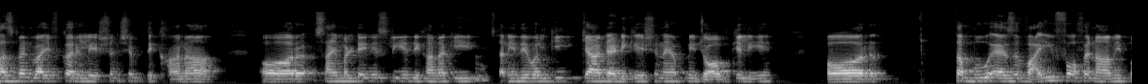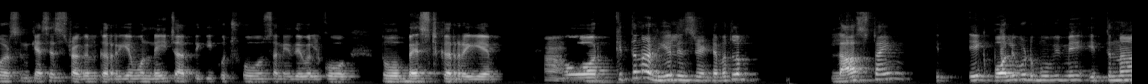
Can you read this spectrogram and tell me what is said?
हस्बैंड वाइफ का रिलेशनशिप दिखाना और साइमल्टेनियसली ये दिखाना कि हम्म। सनी देवल की क्या डेडिकेशन है अपनी जॉब के लिए और Tabu as a wife of an army person कैसे स्ट्रगल कर रही है? वो नहीं चाहती कि कुछ हो सनी देवल को तो बेस्ट कर रही है। हाँ। और कितना रियल इंसिडेंट है। मतलब लास्ट टाइम एक बॉलीवुड मूवी में इतना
